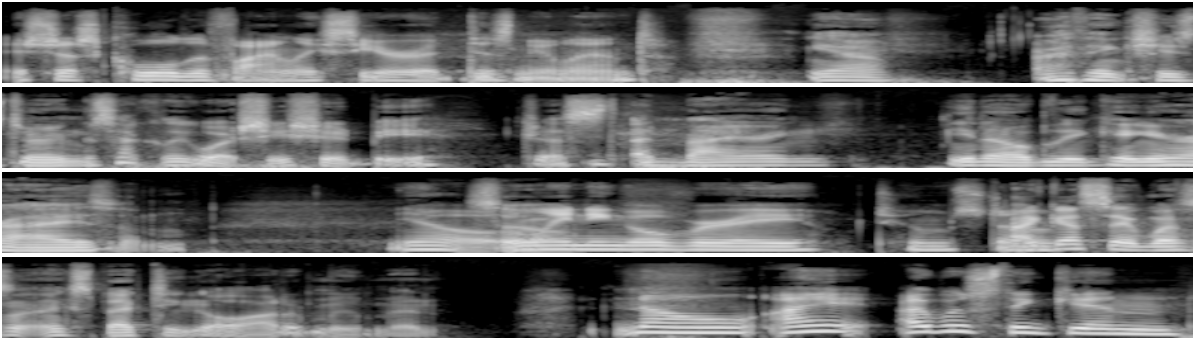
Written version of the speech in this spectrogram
it's just cool to finally see her at Disneyland. Yeah, I think she's doing exactly what she should be, just admiring, you know, blinking her eyes. And You know, So- leaning over a tombstone. I guess I wasn't expecting a lot of movement. No, I I was thinking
